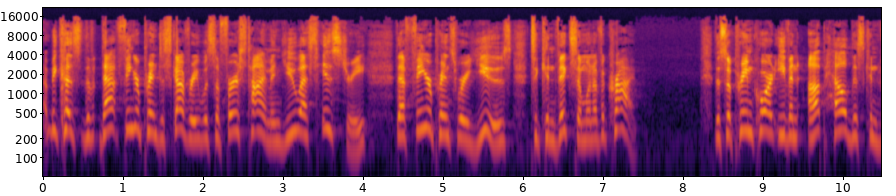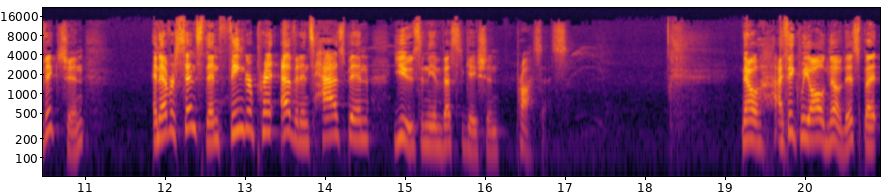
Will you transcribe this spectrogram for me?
Uh, because the, that fingerprint discovery was the first time in U.S. history that fingerprints were used to convict someone of a crime. The Supreme Court even upheld this conviction, and ever since then, fingerprint evidence has been used in the investigation process. Now, I think we all know this, but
